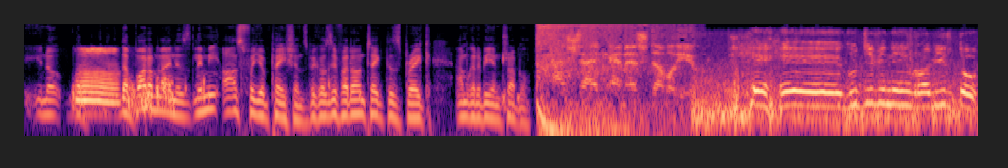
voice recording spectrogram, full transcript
you know, mm. the bottom line is let me ask for your patience because if I don't take this break, I'm going to be in trouble. Hashtag MSW. Hey, hey, good evening, Roberto.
